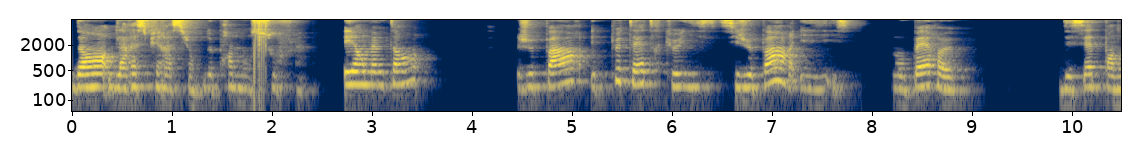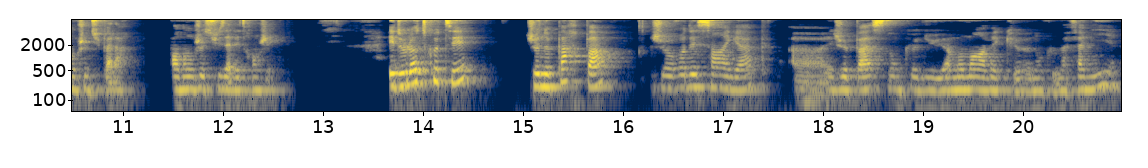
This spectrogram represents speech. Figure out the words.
dans de la respiration, de prendre mon souffle. Et en même temps, je pars et peut-être que si je pars, mon père euh, décède pendant que je ne suis pas là, pendant que je suis à l'étranger. Et de l'autre côté, je ne pars pas je redescends un Gap euh, et je passe donc euh, du un moment avec euh, donc ma famille.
